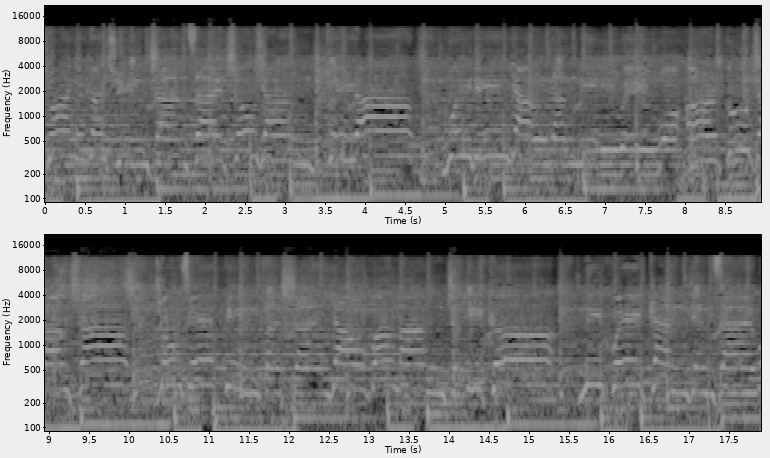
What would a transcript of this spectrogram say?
穿越人群，站在中央不退让，我一定要让你为我而鼓掌，唱，终结平凡，闪耀光芒，这一刻你会看见，在我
